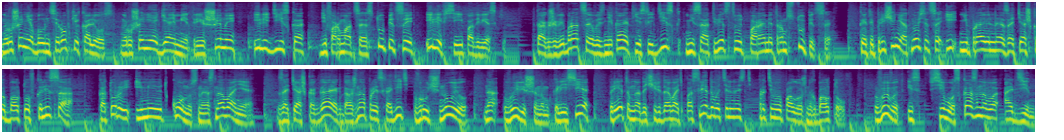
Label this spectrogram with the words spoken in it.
нарушение балансировки колес, нарушение геометрии шины или диска, деформация ступицы или всей подвески. Также вибрация возникает, если диск не соответствует параметрам ступицы. К этой причине относится и неправильная затяжка болтов колеса, которые имеют конусное основание. Затяжка гаек должна происходить вручную на вывешенном колесе, при этом надо чередовать последовательность противоположных болтов. Вывод из всего сказанного один.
